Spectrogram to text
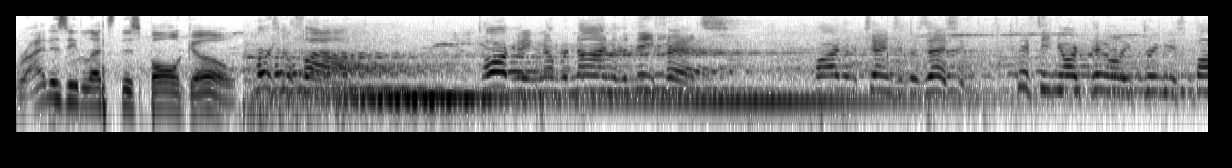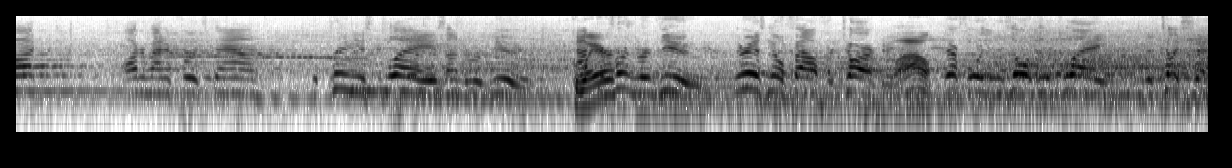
right as he lets this ball go. Personal foul, targeting number nine of the defense. Prior to the change of possession, 15-yard penalty, previous spot, automatic first down. The previous play is under review. Where? After further review, there is no foul for targeting. Wow. Therefore, the result of the play is a touchdown.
